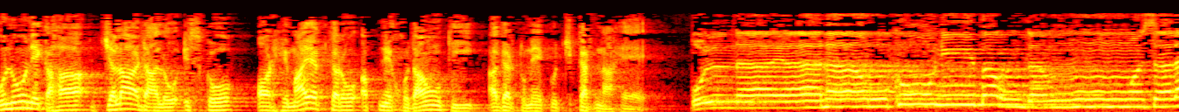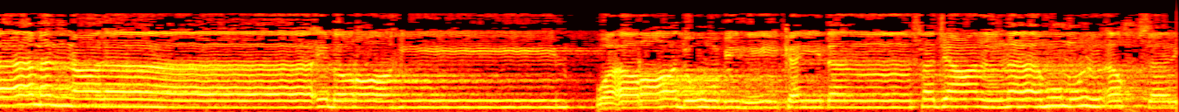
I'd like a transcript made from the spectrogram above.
انہوں نے کہا، جلا ڈالو اس کو اور حمایت کرو اپنے خداؤں کی اگر تمہیں کچھ کرنا ہے۔ قلنا يا نار كوني بردا وسلاما على إبراهيم وأرادوا به كيدا فجعلناهم الأخسرين.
